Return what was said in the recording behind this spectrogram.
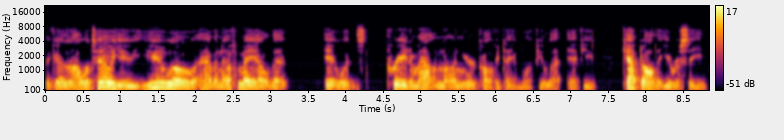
Because I will tell you, you will have enough mail that it would create a mountain on your coffee table if you let if you kept all that you received.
